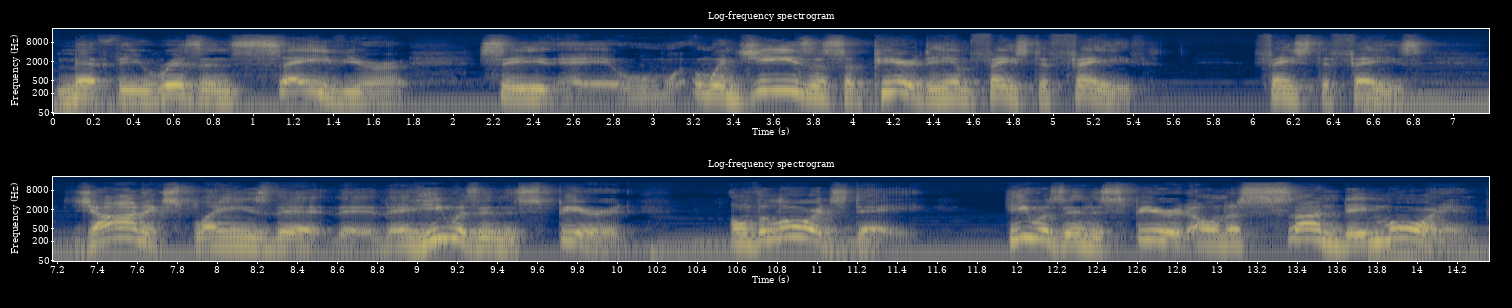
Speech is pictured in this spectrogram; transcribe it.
met the risen Savior, see, eh, when Jesus appeared to him face to face, face to face, John explains that, that he was in the Spirit on the Lord's day. He was in the Spirit on a Sunday morning.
